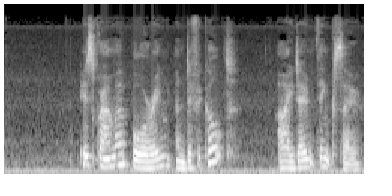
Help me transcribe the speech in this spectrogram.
Is grammar boring and difficult? I don't think so.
